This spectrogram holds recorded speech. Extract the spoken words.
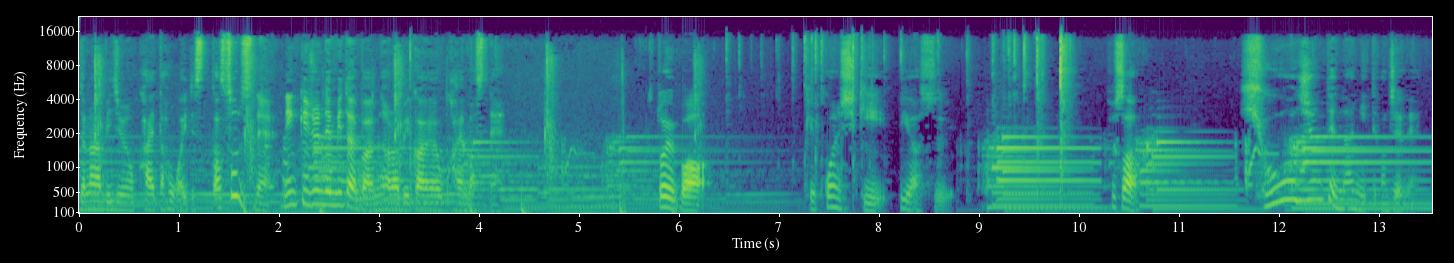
並び順を変えた方がいいですか？そうですね。人気順で見たい場合、並び替えを変えますね。例えば、結婚式、ピアス。そしたら、標準って何？って感じだよね。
